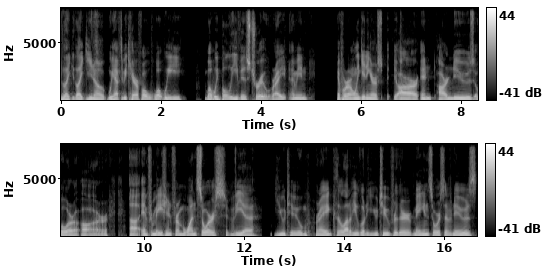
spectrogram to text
like like you know we have to be careful what we what we believe is true, right? I mean, if we're only getting our our in, our news or our uh, information from one source via YouTube, right? Because a lot of people go to YouTube for their main source of news,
